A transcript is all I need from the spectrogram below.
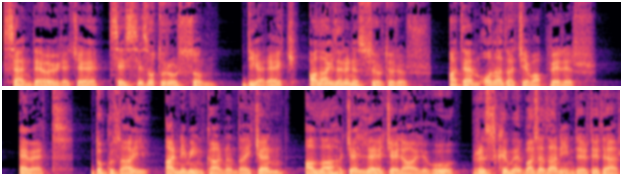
sen de öylece sessiz oturursun diyerek alaylarını sürdürür. Hatem ona da cevap verir. Evet, dokuz ay annemin karnındayken Allah Celle Celaluhu rızkımı bacadan indirdi der.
